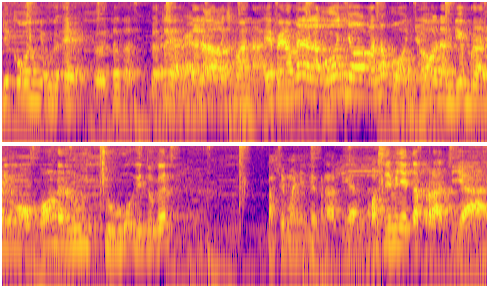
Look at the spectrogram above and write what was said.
Dia konyol, eh gak tau gak, gak tau ya dari konteks mana. Ya fenomenal lah konyol karena konyol dan dia berani ngomong dan lucu gitu kan. pasti menyita perhatian lah. Pasti menyita perhatian.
